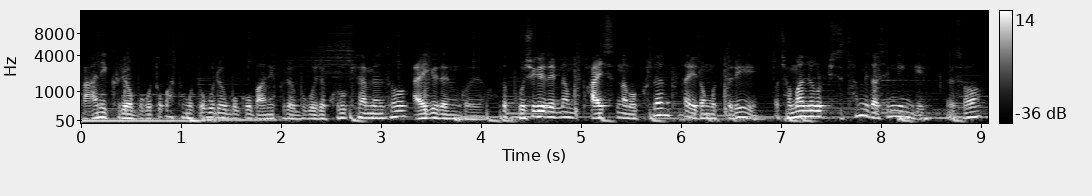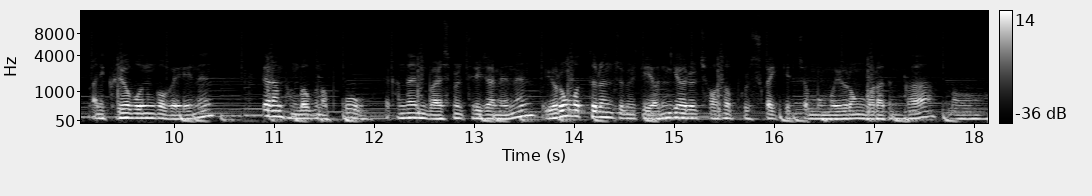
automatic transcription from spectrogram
많이 그려보고 똑같은 거 또 그려보고 많이 그려보고 이제 그렇게 하면서 알게 되는 거예요. 그래서 보시게 되면 바이스나 뭐 클램프나 이런 것들이 전반적으로 비슷합니다. 생긴 게. 그래서 많이 그려보는 거 외에는 특별한 방법은 없고 간단히 말씀을 드리자면은 이런 것들은 좀 이렇게 연결을 져서 볼 수가 있겠죠. 뭐, 뭐 이런 거라든가 뭐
